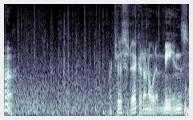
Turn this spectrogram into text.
Huh. Artistic, I don't know what it means.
